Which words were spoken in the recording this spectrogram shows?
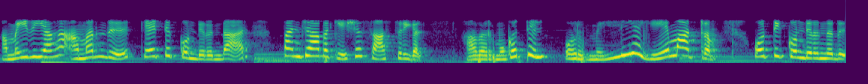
அமைதியாக அமர்ந்து கேட்டுக்கொண்டிருந்தார் பஞ்சாபகேஷ சாஸ்திரிகள். அவர் முகத்தில் ஒரு மெல்லிய ஏமாற்றம் ஒட்டிக்கொண்டிருந்தது.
